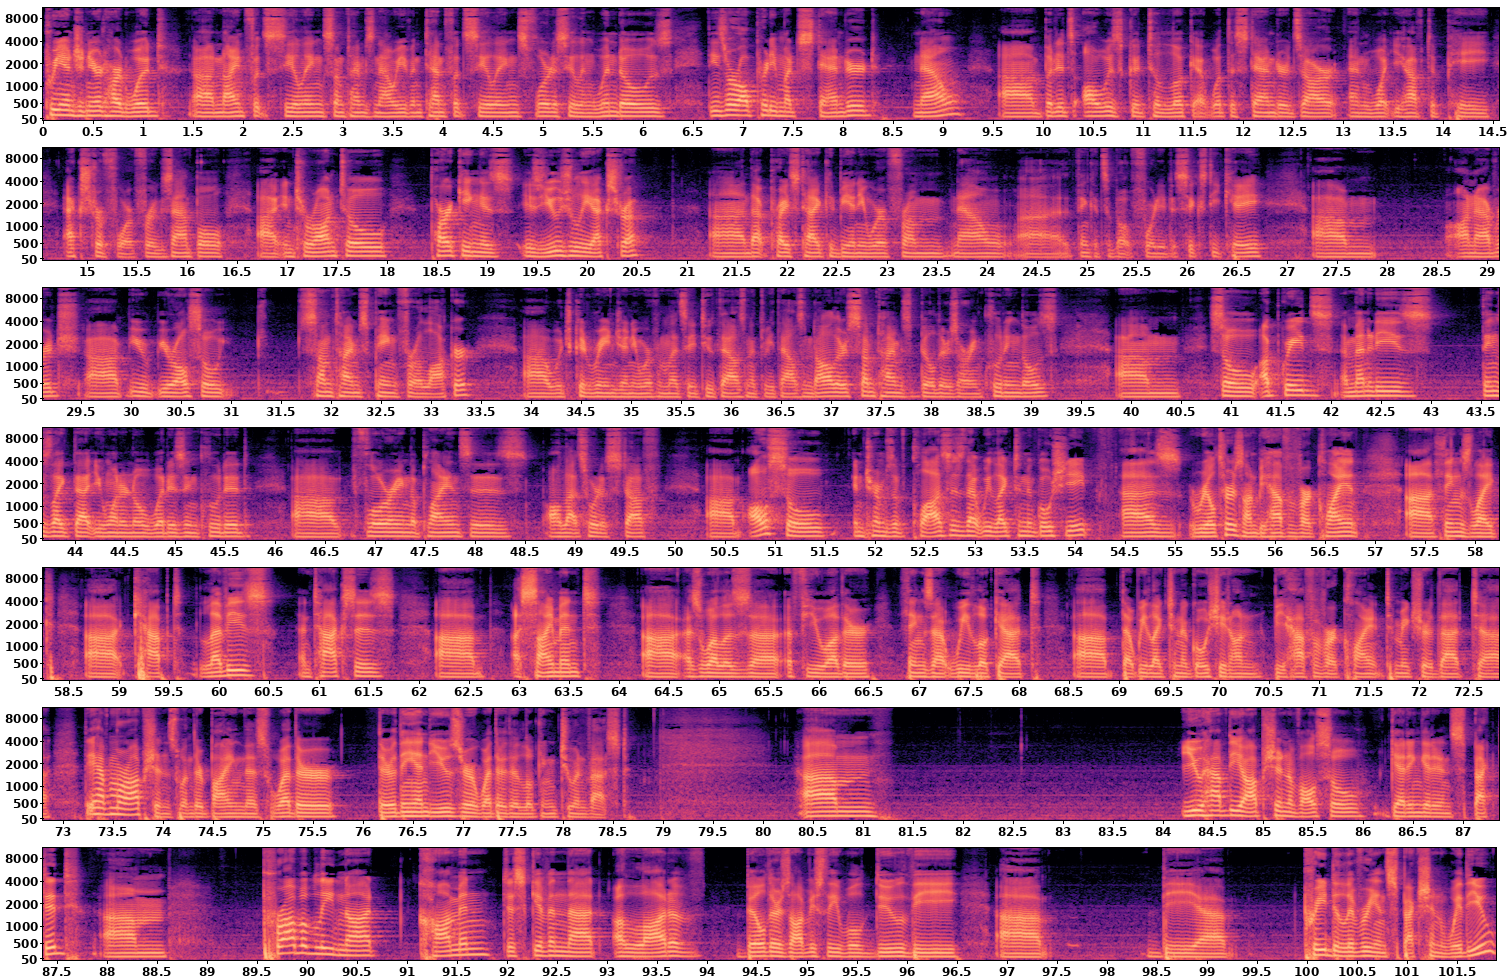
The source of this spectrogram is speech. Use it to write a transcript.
Pre engineered hardwood, uh, nine foot ceilings, sometimes now even 10 foot ceilings, floor to ceiling windows. These are all pretty much standard now. Uh, but it's always good to look at what the standards are and what you have to pay extra for. For example, uh, in Toronto, parking is is usually extra. Uh, that price tag could be anywhere from now, uh, I think it's about 40 to 60K um, on average. Uh, you, you're also sometimes paying for a locker. Uh, which could range anywhere from let's say two thousand to three thousand dollars. Sometimes builders are including those. Um, so upgrades, amenities, things like that. You want to know what is included, uh, flooring, appliances, all that sort of stuff. Um, also, in terms of clauses that we like to negotiate as realtors on behalf of our client, uh, things like uh, capped levies and taxes, um, assignment, uh, as well as uh, a few other things that we look at uh, that we like to negotiate on behalf of our client to make sure that uh, they have more options when they're buying this, whether they're the end user, whether they're looking to invest. Um, you have the option of also getting it inspected. Um, probably not common, just given that a lot of builders obviously will do the uh, the uh, pre delivery inspection with you.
